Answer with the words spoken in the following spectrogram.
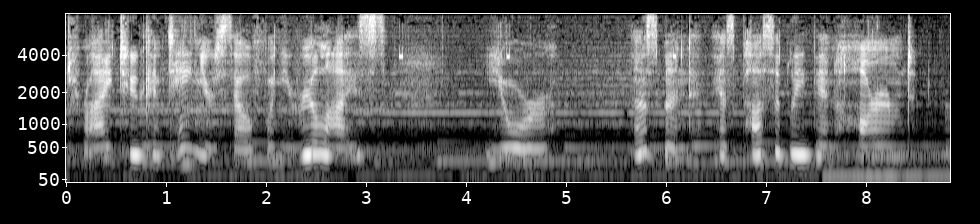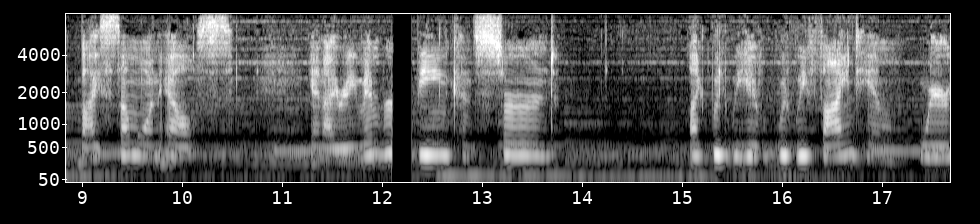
try to contain yourself when you realize your husband has possibly been harmed by someone else. And I remember being concerned like would we would we find him? Where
